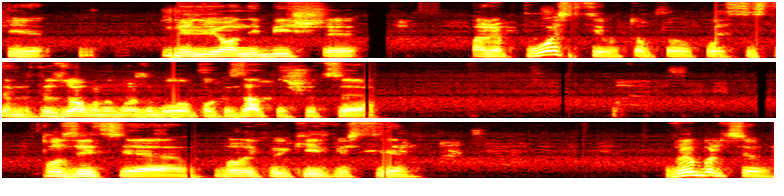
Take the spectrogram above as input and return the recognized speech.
чи мільйон і більше репостів, тобто коли систематизовано можна було показати, що це позиція великої кількості виборців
